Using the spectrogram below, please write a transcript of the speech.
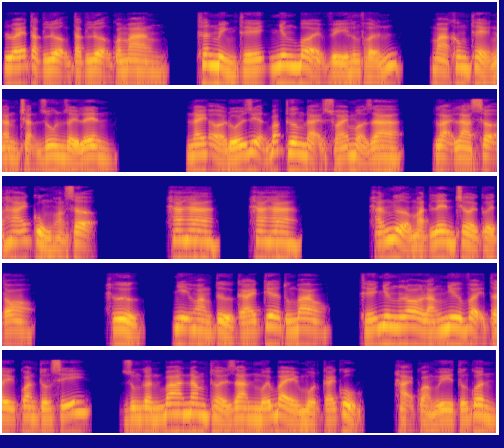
lóe tặc lượng tặc lượng quan mang, thân mình thế nhưng bởi vì hưng phấn, mà không thể ngăn chặn run rẩy lên. Nay ở đối diện Bắc Thương đại soái mở ra, lại là sợ hãi cùng hoảng sợ. Ha ha, ha ha. Hắn ngửa mặt lên trời cười to. Hừ, nhị hoàng tử cái kia túng bao, thế nhưng lo lắng như vậy Tây quan tướng sĩ, dùng gần 3 năm thời gian mới bày một cái cục, hại Quảng uy tướng quân.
